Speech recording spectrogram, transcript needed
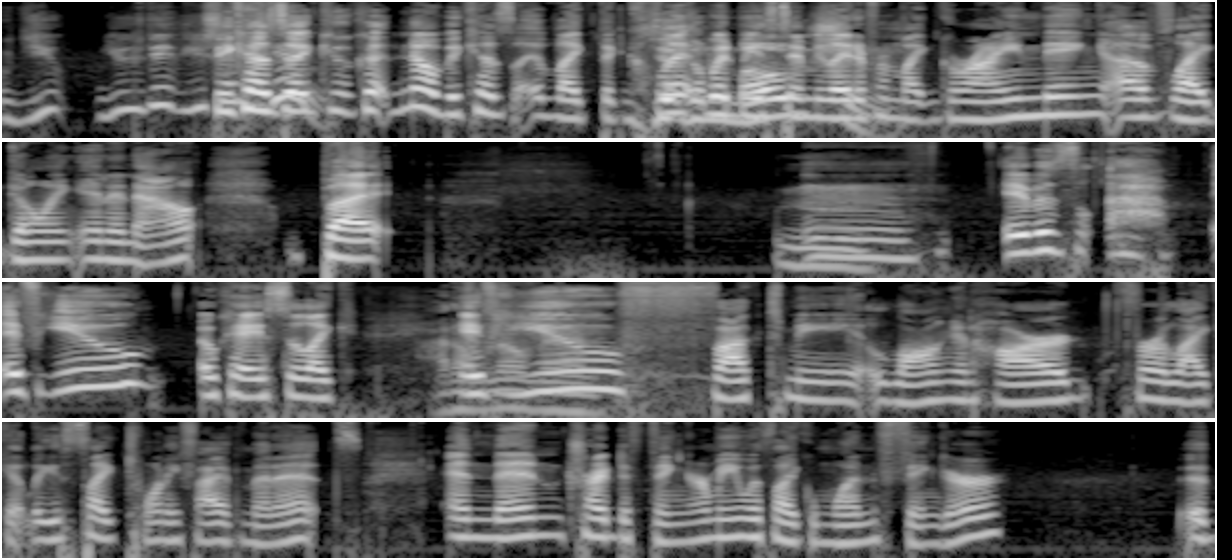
You you did you because like didn't. you could no because uh, like the clit the would be stimulated from like grinding of like going in and out but Mm, mm, it was uh, if you okay so like I don't if know, you man. Fucked me long and hard for like at least like 25 minutes and then tried to finger me with like one finger it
